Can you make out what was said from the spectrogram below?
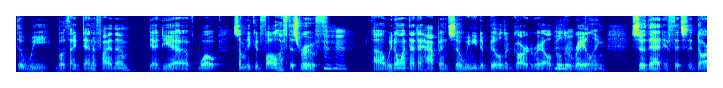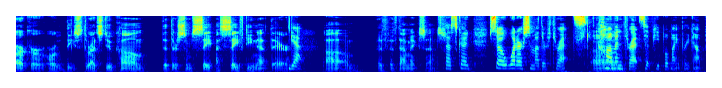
that we both identify them. The idea of whoa, somebody could fall off this roof. hmm Uh, we don't want that to happen, so we need to build a guardrail, build a Mhm. railing, so that if it's dark or, or these threats do come, that there's some sa- a safety net there. Yeah, Um, if if that makes sense. that's good. So, what are some other threats, common Um, threats that people might bring up?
